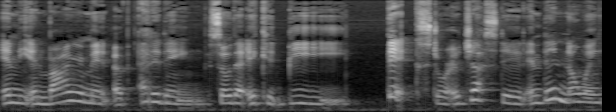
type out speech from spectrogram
in the environment of editing so that it could be fixed or adjusted and then knowing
